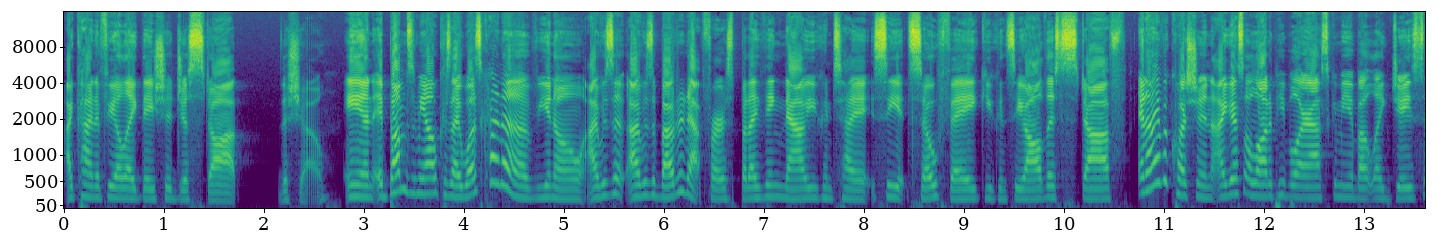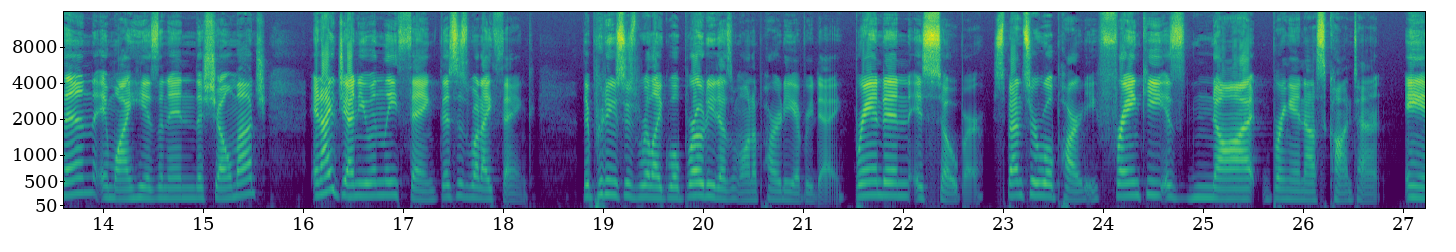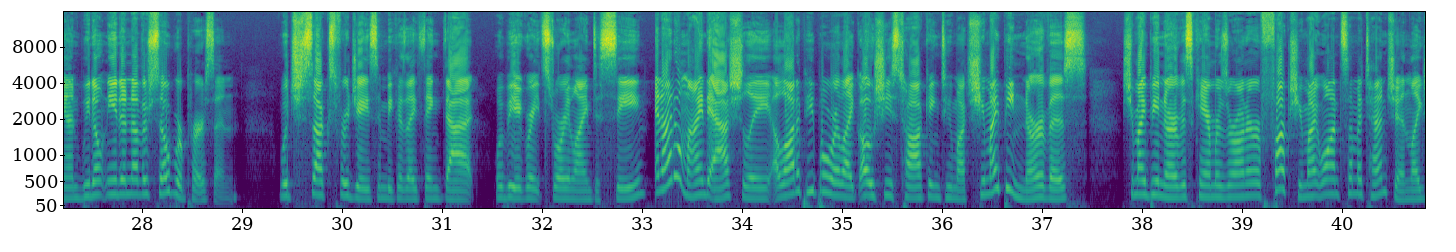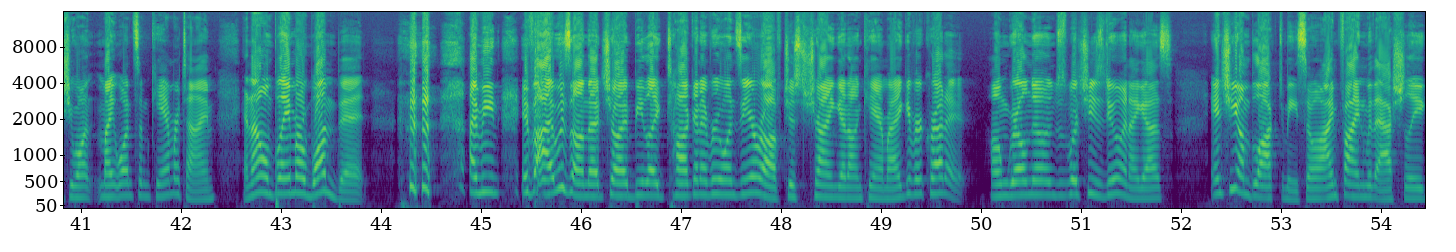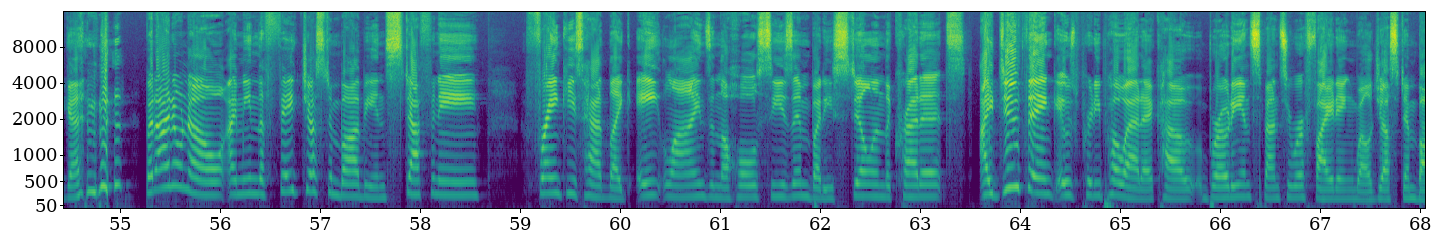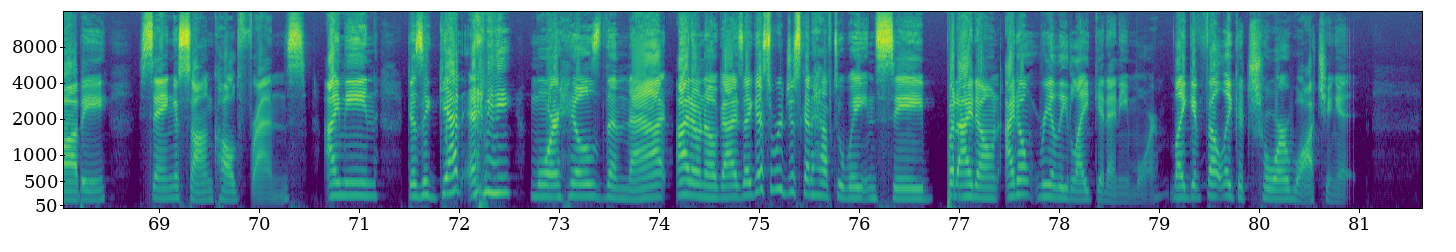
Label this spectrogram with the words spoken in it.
I kind of feel like they should just stop the show. And it bums me out because I was kind of, you know, I was I was about it at first, but I think now you can t- see it's so fake. You can see all this stuff. And I have a question. I guess a lot of people are asking me about like Jason and why he isn't in the show much. And I genuinely think this is what I think the producers were like, well, Brody doesn't want to party every day. Brandon is sober. Spencer will party. Frankie is not bringing us content. And we don't need another sober person, which sucks for Jason because I think that would be a great storyline to see. And I don't mind Ashley. A lot of people were like, oh, she's talking too much. She might be nervous. She might be nervous cameras are on her. Fuck, she might want some attention. Like she want might want some camera time. And I don't blame her one bit. I mean, if I was on that show, I'd be like talking everyone's ear off just to try and get on camera. I give her credit. Homegirl knows what she's doing, I guess. And she unblocked me, so I'm fine with Ashley again. but I don't know. I mean, the fake Justin Bobby and Stephanie. Frankie's had like eight lines in the whole season, but he's still in the credits. I do think it was pretty poetic how Brody and Spencer were fighting while Justin Bobby sang a song called Friends. I mean, does it get any more hills than that? I don't know, guys. I guess we're just going to have to wait and see, but I don't I don't really like it anymore. Like it felt like a chore watching it.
